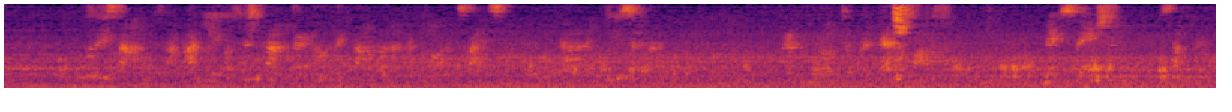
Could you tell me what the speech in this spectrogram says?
งผู้โดยสารสามารถเลือกเส้นทางไปรถไฟฟ้ามหานครสายสีได้ที่สถานีประตูรถจะเปิดด้านขวา Next station สำโรง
